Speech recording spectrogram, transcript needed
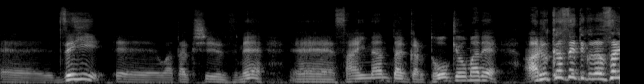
えー、ぜひ、えー、私ですね、えー、最南端から東京まで歩かせてください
